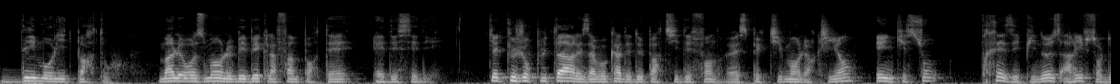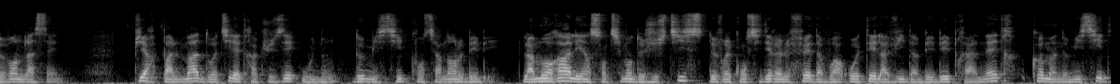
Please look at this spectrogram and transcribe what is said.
démolis de partout. Malheureusement, le bébé que la femme portait est décédé. Quelques jours plus tard, les avocats des deux parties défendent respectivement leurs clients et une question très épineuse arrive sur le devant de la scène. Pierre Palma doit-il être accusé ou non d'homicide concernant le bébé? La morale et un sentiment de justice devraient considérer le fait d'avoir ôté la vie d'un bébé prêt à naître comme un homicide.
